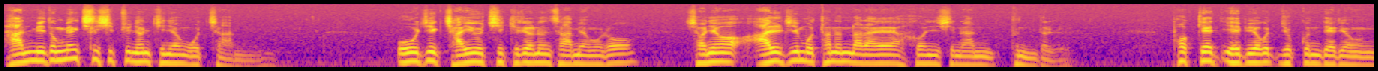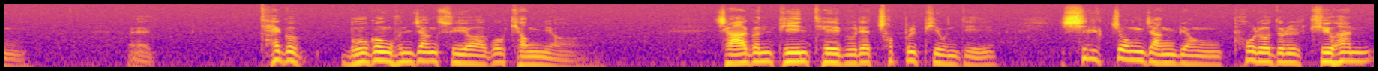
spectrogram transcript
한미동맹 70주년 기념 오찬 오직 자유 지키려는 사명으로 전혀 알지 못하는 나라에 헌신한 분들 포켓 예비역 육군 대령 에, 태극 무공 훈장 수여하고 격려 작은 빈 테이블에 촛불 피운 뒤 실종 장병 포로들 귀한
